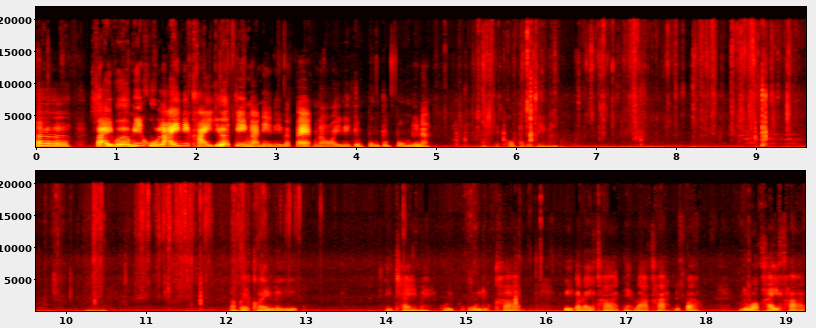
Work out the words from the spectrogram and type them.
เออ ใส่เวอร์มิคูไลท์นี่ไข่เยอะจริงอะนี่นี่แล้วแตกหน่อยนี่จุ้มปุ้งจุ้มปุ้งนี่นะเดี๋ยวครบมาตรงนี้มั้งต้องค่อยๆเลื้อนี่ใช่ไหมอุ้ยอุ้ยเดี๋ยวขาดเฮ้ยอะไรขาดเนี่ยลากขาดหรือเปล่า หรือว่าไข่ขาด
